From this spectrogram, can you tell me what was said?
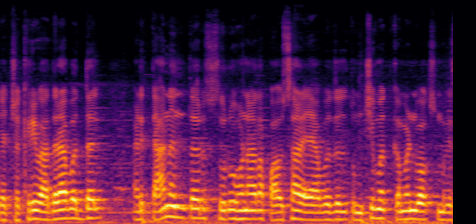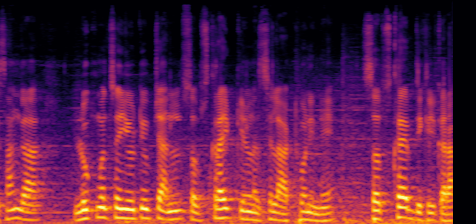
या चक्रीवादळाबद्दल आणि त्यानंतर सुरू होणारा पावसाळा याबद्दल तुमची मत कमेंट बॉक्समध्ये सांगा. लोकमतचं यूट्यूब चॅनल सबस्क्राईब केलं नसेल आठवणीने सबस्क्राईब देखील करा.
